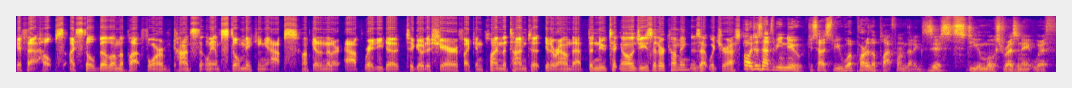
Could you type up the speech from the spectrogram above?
if that helps, I still build on the platform constantly. I'm still making apps. I've got another app ready to, to go to share if I can find the time to get around that. The new technologies that are coming, is that what you're asking? Oh, it doesn't have to be new. It just has to be what part of the platform that exists do you most resonate with?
